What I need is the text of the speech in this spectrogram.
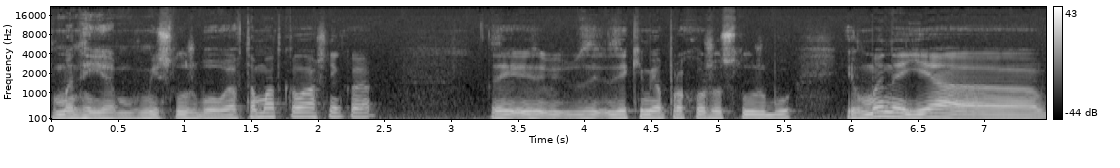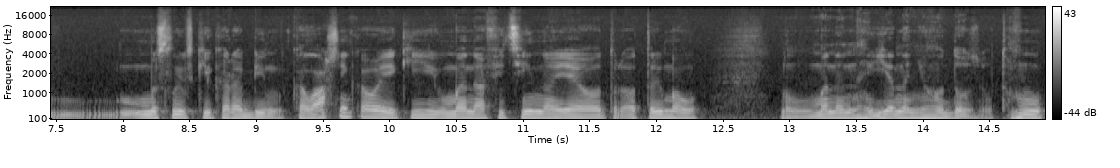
В мене є мій службовий автомат Калашникова, з- яким я проходжу службу. І в мене є е, мисливський карабін Калашникова, який у мене офіційно я отримав. Ну, у мене є на нього дозвіл. Тому,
